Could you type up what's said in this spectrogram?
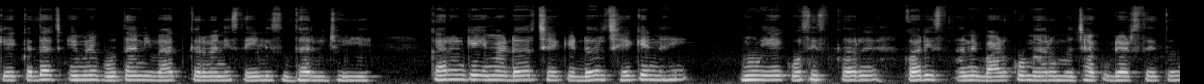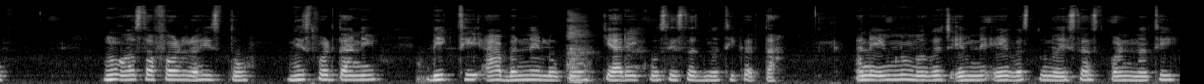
કે કદાચ એમણે પોતાની વાત કરવાની શૈલી સુધારવી જોઈએ. કારણ કે એમાં ડર છે કે ડર છે કે નહીં, હું એ કોશિશ કર, કરીશ અને બાળકો મારો મજાક ઉડાડશે તો હું અસફળ રહીશ તો નિષ્ફળતાની બીકથી આ બંને લોકો ક્યારેય કોશિશ જ નથી કરતા. અને એમનું મગજ એમને એ વસ્તુનો અહેસાસ પણ નથી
